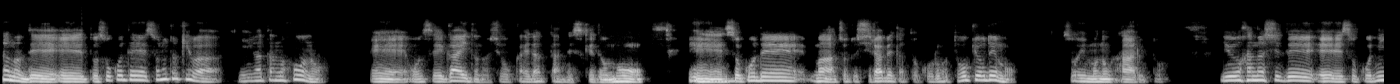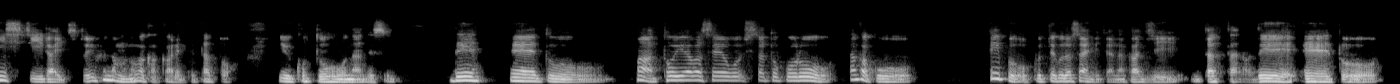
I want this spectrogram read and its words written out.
なので、えっ、ー、と、そこで、その時は新潟の方の、えー、音声ガイドの紹介だったんですけども、えー、そこで、まあ、ちょっと調べたところ、東京でもそういうものがあるという話で、えー、そこにシティライツというふうなものが書かれてたということなんです。で、えっ、と、まあ、問い合わせをしたところ、なんかこう、テープを送ってくださいみたいな感じだったので、えっ、と、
